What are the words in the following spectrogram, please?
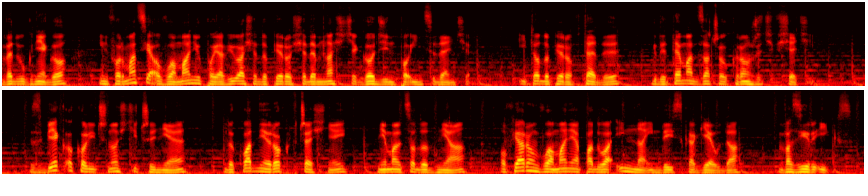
Według niego informacja o włamaniu pojawiła się dopiero 17 godzin po incydencie. I to dopiero wtedy, gdy temat zaczął krążyć w sieci. Zbieg okoliczności czy nie, dokładnie rok wcześniej, niemal co do dnia, ofiarą włamania padła inna indyjska giełda, Wazir X.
